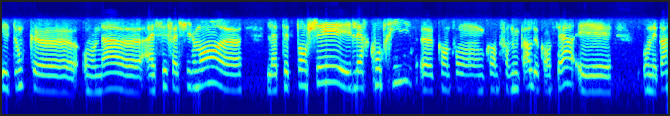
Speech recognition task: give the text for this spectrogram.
Et donc, euh, on a euh, assez facilement euh, la tête penchée et l'air contrit euh, quand on quand on nous parle de cancer. Et on n'est pas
